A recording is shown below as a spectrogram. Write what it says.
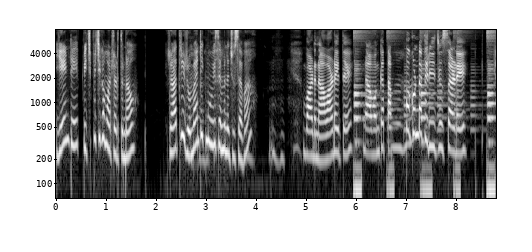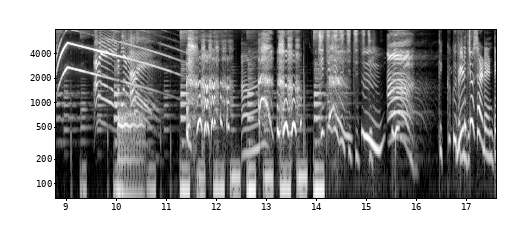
ఏంటే పిచ్చి పిచ్చిగా మాట్లాడుతున్నావు? రాత్రి రొమాంటిక్ మూవీస్ ఏమైనా చూసావా? వాడు నా వాడైతే నా వంక తప్పకుండా తిరిగి చూస్తాడే. తిక్కు. చూసాడేంటి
